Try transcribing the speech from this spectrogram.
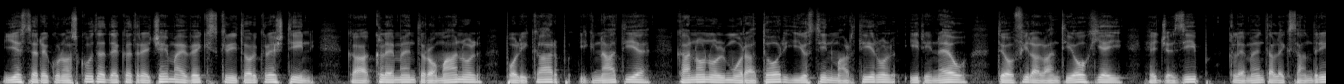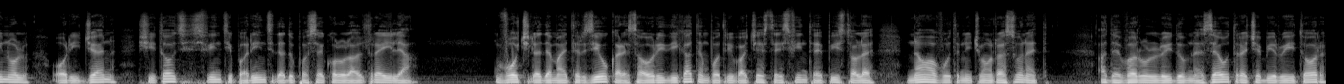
este recunoscută de către cei mai vechi scritori creștini, ca Clement Romanul, Policarp, Ignatie, Canonul Muratori, Justin Martirul, Irineu, Teofil al Antiohiei, Hegezip, Clement Alexandrinul, Origen și toți sfinții părinți de după secolul al III-lea. Vocile de mai târziu care s-au ridicat împotriva acestei sfinte epistole n-au avut niciun răsunet. Adevărul lui Dumnezeu trece biruitor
